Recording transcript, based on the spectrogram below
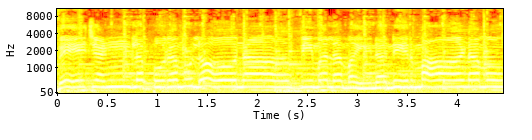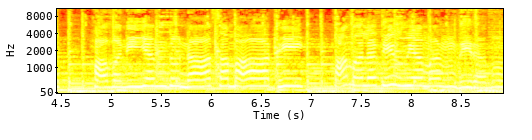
వేజండ్లపురములోన విమలమైన నిర్మాణము. అవనియందు నా సమాధి అమల దివ్య మందిరము.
